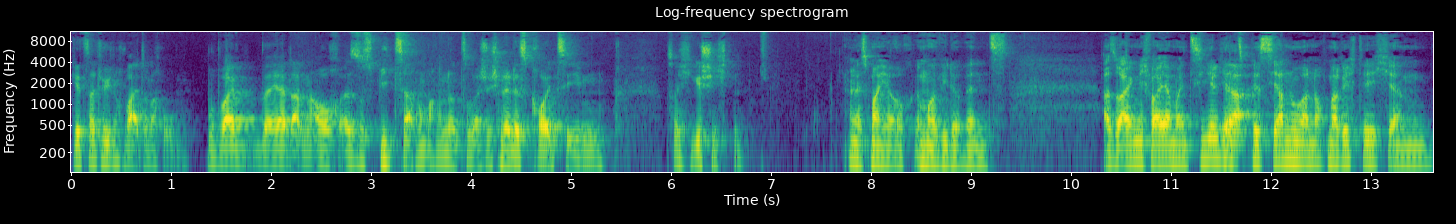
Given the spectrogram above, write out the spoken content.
geht es natürlich noch weiter nach oben. Wobei wir ja dann auch äh, so Speed-Sachen machen, ne? zum Beispiel schnelles Kreuzheben, solche Geschichten. Das mache ich auch immer wieder, wenn's. Also eigentlich war ja mein Ziel jetzt Ja. bis Januar nochmal richtig ähm,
